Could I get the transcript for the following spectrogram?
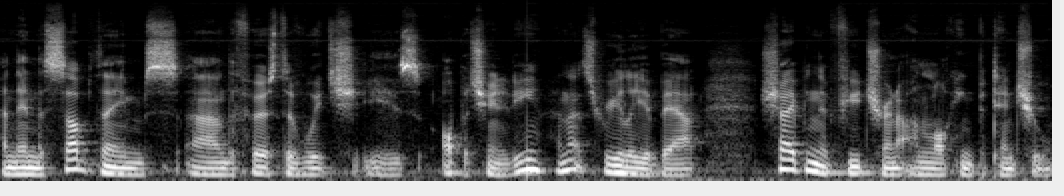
And then the sub themes, um, the first of which is opportunity, and that's really about shaping the future and unlocking potential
